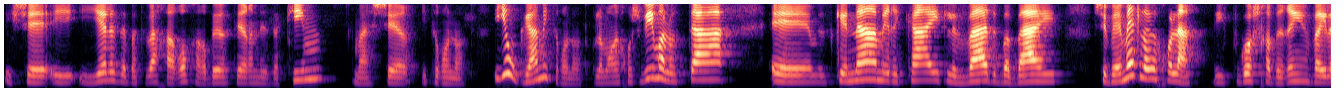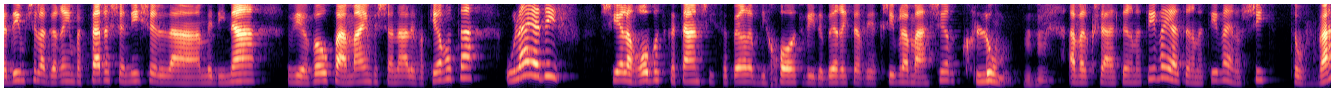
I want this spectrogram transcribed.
היא שיהיה לזה בטווח הארוך הרבה יותר נזקים מאשר יתרונות. יהיו גם יתרונות כלומר חושבים על אותה אה, זקנה אמריקאית לבד בבית שבאמת לא יכולה לפגוש חברים והילדים שלה גרים בצד השני של המדינה ויבואו פעמיים בשנה לבקר אותה אולי עדיף שיהיה לה רובוט קטן שיספר לה בדיחות וידבר איתה ויקשיב לה מאשר כלום. אבל כשהאלטרנטיבה היא אלטרנטיבה אנושית טובה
